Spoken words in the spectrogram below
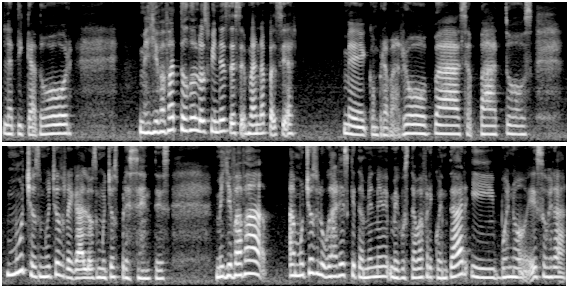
platicador. Me llevaba todos los fines de semana a pasear. Me compraba ropa, zapatos, muchos, muchos regalos, muchos presentes. Me llevaba a muchos lugares que también me, me gustaba frecuentar y bueno, eso era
